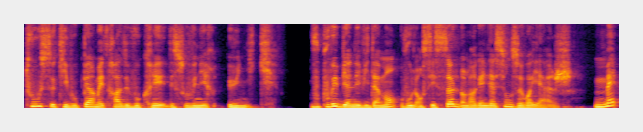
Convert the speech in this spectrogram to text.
tout ce qui vous permettra de vous créer des souvenirs uniques. Vous pouvez bien évidemment vous lancer seul dans l'organisation de ce voyage. Mais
